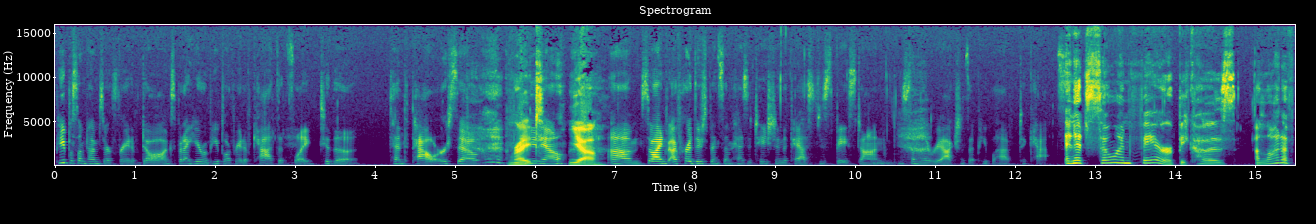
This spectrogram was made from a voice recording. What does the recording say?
people sometimes are afraid of dogs, but I hear when people are afraid of cats, it's like to the tenth power. So, right, you know, yeah. Um, so I've, I've, heard there's been some hesitation in the past just based on some of the reactions that people have to cats. And it's so unfair because a lot of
